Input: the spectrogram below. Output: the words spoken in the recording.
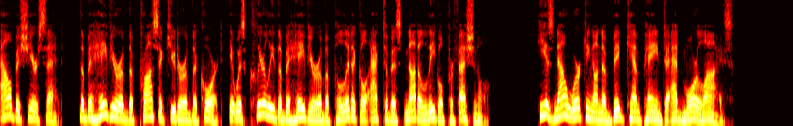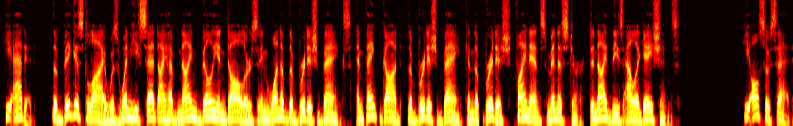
Al-Bashir said, "...the behavior of the prosecutor of the court, it was clearly the behavior of a political activist not a legal professional. He is now working on a big campaign to add more lies." He added, the biggest lie was when he said I have $9 billion in one of the British banks, and thank God, the British bank and the British finance minister, denied these allegations." He also said,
